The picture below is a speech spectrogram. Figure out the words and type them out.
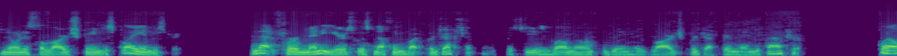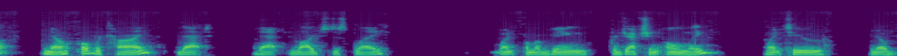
known as the large screen display industry. And that for many years was nothing but projection. Christie is well known for being a large projector manufacturer. Well, you know, over time, that, that large display went from being projection only, went to you know,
